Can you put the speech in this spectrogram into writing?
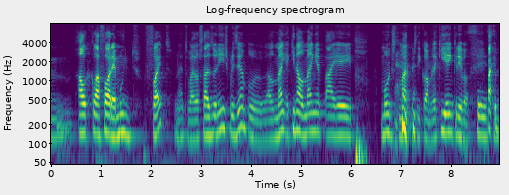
Um, algo que lá fora é muito feito. Não é? Tu vais aos Estados Unidos, por exemplo, Alemanha, aqui na Alemanha pá, é pff, montes de marcas de e-commerce. Aqui é incrível. Sim, pá, sim.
